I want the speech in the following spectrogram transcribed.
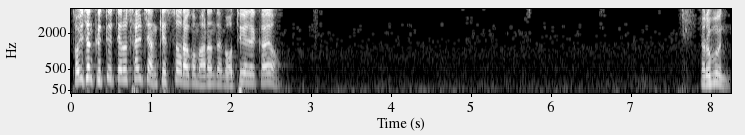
더 이상 그 뜻대로 살지 않겠어 라고 말한다면 어떻게 될까요? 여러분,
